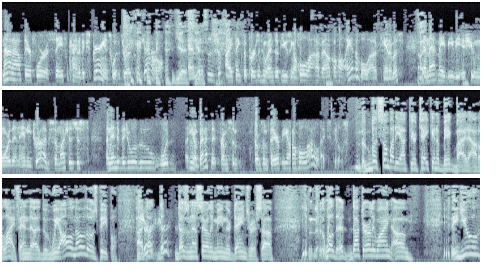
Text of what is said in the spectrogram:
not out there for a safe kind of experience with drugs in general. yes, and yes. this is, I think, the person who ends up using a whole lot of alcohol and a whole lot of cannabis, uh, and that may be the issue more than any drug, so much as just an individual who would, you know, benefit from some from some therapy on a whole lot of life skills. But somebody out there taking a big bite out of life, and uh, we all know those people. Uh, sure, do, sure. Doesn't necessarily mean they're dangerous. Uh, well, uh, Dr. Earleywine, um, you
